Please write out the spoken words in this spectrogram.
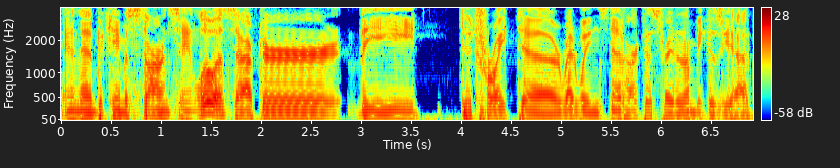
and then became a star in St. Louis after the Detroit uh, Red Wings. Ned Harkness traded him because he had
